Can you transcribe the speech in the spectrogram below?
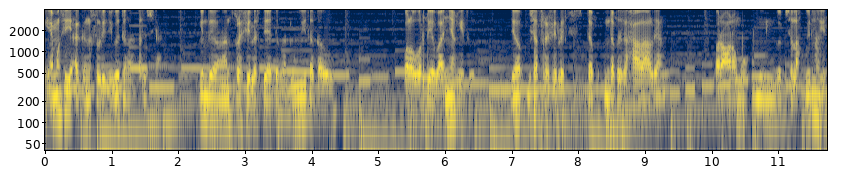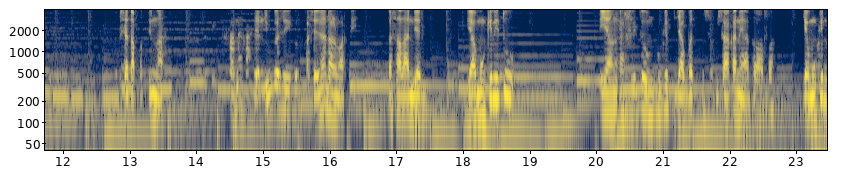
emang sih agak ngeselin juga dengan kasusnya. Mungkin dengan privilege dia dengan duit atau follower dia banyak gitu. Dia bisa privilege dapat mendapatkan hal-hal yang orang-orang umum nggak bisa lakuin lah gitu. Nggak bisa dapetin lah kesannya kasihan juga sih kasihannya dalam arti kesalahan dia ya mungkin itu yang RV itu mungkin pejabat mis- misalkan ya atau apa ya mungkin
